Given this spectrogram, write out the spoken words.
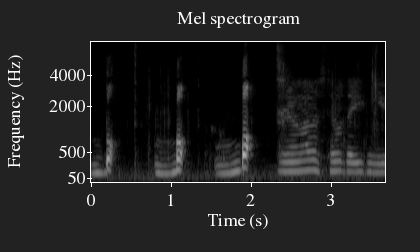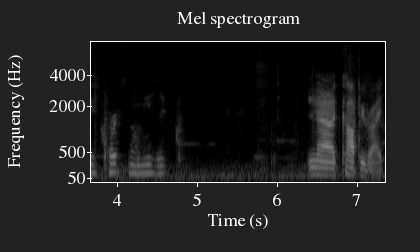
But, but, but. You know, I was told that you can use personal music. Nah, copyright.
